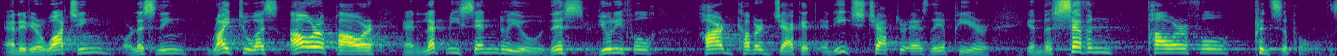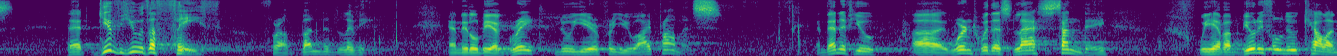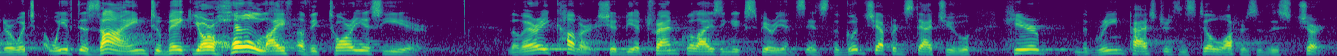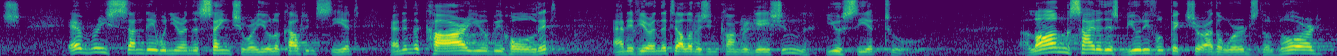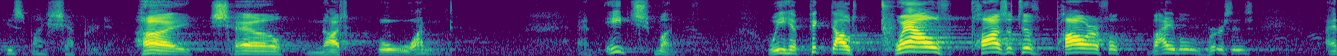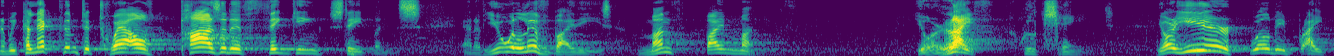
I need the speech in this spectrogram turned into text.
And if you're watching or listening, write to us, Hour of Power, and let me send to you this beautiful hard-covered jacket and each chapter as they appear in the seven powerful principles that give you the faith for abundant living. And it'll be a great new year for you, I promise. And then, if you uh, weren't with us last Sunday, we have a beautiful new calendar which we've designed to make your whole life a victorious year. The very cover should be a tranquilizing experience. It's the Good Shepherd statue here in the green pastures and still waters of this church. Every Sunday when you're in the sanctuary, you look out and see it, and in the car, you behold it, and if you're in the television congregation, you see it too. Alongside of this beautiful picture are the words, The Lord is my shepherd. I shall not want. And each month, we have picked out 12 positive, powerful Bible verses, and we connect them to 12 positive thinking statements. And if you will live by these month by month, your life will change. Your year will be bright.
